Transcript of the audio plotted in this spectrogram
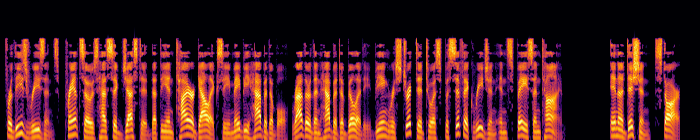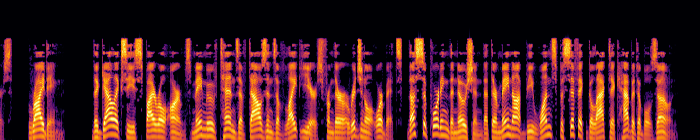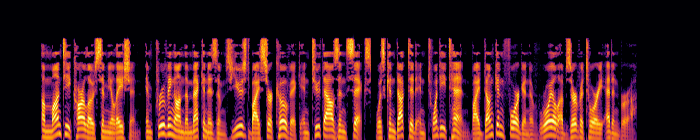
For these reasons, Prantzos has suggested that the entire galaxy may be habitable, rather than habitability being restricted to a specific region in space and time. In addition, stars riding the galaxy's spiral arms may move tens of thousands of light-years from their original orbits, thus supporting the notion that there may not be one specific galactic habitable zone. A Monte Carlo simulation, improving on the mechanisms used by Ćirković in 2006, was conducted in 2010 by Duncan Forgan of Royal Observatory Edinburgh.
